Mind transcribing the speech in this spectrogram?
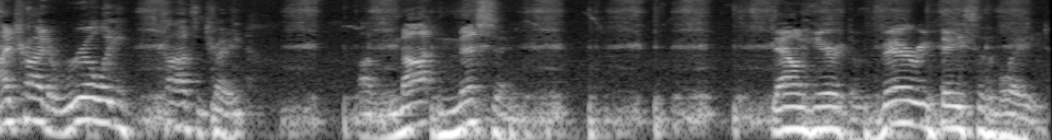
I try to really concentrate on not missing down here at the very base of the blade.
